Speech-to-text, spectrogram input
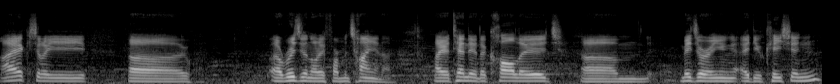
I actually uh, originally from China. I attended a college, um, majoring in education.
